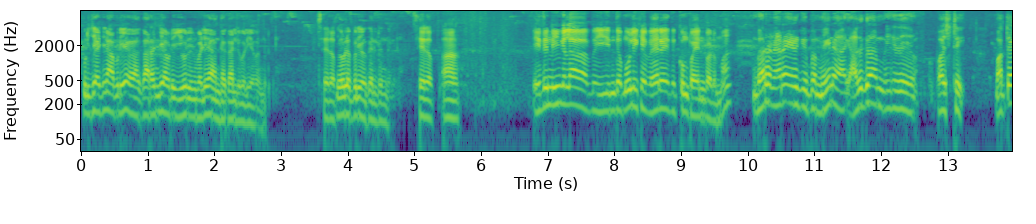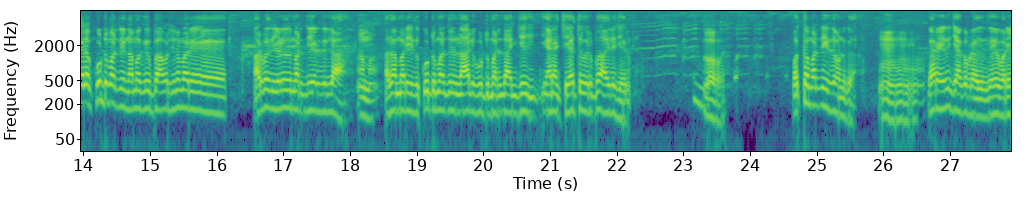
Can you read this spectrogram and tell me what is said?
குடிச்சாச்சுன்னா அப்படியே கரைஞ்சி அப்படியே யூரின் வழியாக அந்த கல் வழியாக வந்துடும் சிறப்பு. எவ்வளோ பெரிய கல் இருந்தது. சிறப்பு. ஆ. இது நீங்களா இந்த மூலிகை வேற எதுக்கும் பயன்படுமா? வேறு நிறைய இருக்குது இப்போ மெயின் அதுதான் இது ஃபஸ்ட்டு மற்ற எல்லாம் கூட்டு மருந்து நமக்கு இப்போ அவர் சொன்ன மாதிரி அறுபது எழுபது மருந்து ஏறுது இல்லை. ஆமாம் அதே மாதிரி இது கூட்டு மருந்தில் நாலு கூட்டு மருந்து அஞ்சு ஏன்னா சேர்த்து விருப்பம் அதில் சேரும். மொத்த மருந்து இது ஒன்றுக்கு ம் ம் ம். வேறு எதுவும் சேர்க்கப்படாது. இது ஒரே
